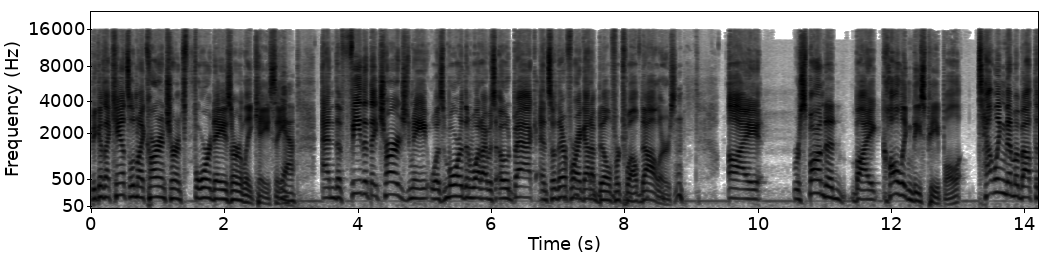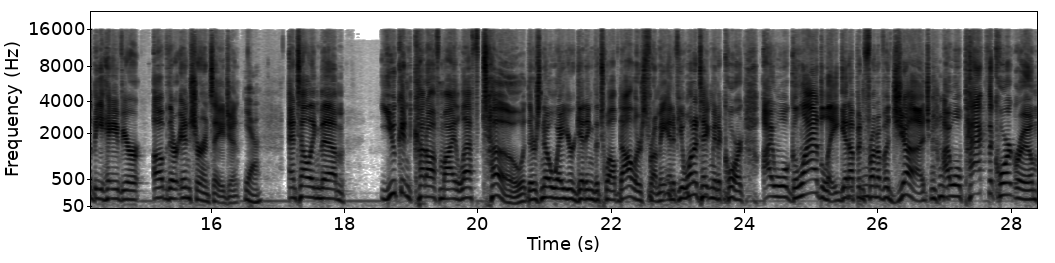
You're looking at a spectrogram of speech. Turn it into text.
Because I canceled my car insurance four days early, Casey. Yeah. And the fee that they charged me was more than what I was owed back. And so therefore I got a bill for $12. I responded by calling these people, telling them about the behavior of their insurance agent. Yeah. And telling them, you can cut off my left toe. There's no way you're getting the $12 from me. And if you want to take me to court, I will gladly get up in front of a judge. I will pack the courtroom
